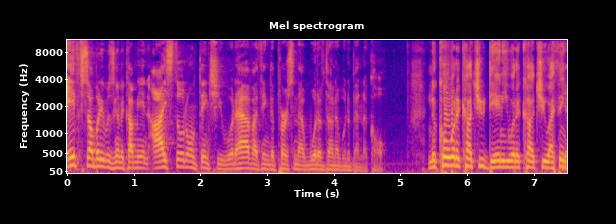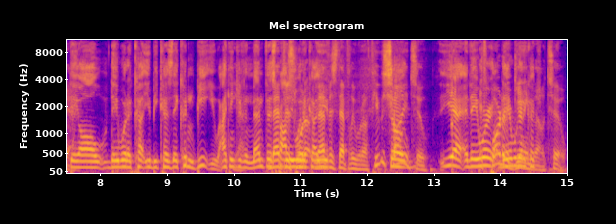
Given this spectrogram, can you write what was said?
if somebody was going to cut me, and I still don't think she would have. I think the person that would have done it would have been Nicole. Nicole would have cut you. Dani would have cut you. I think Yeah. they all they would have cut you because they couldn't beat you. I think even Memphis, Memphis probably would have cut Memphis you. Memphis definitely would have. He was So trying to. yeah, they It's were part of they the were game going to cut. though you. too.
